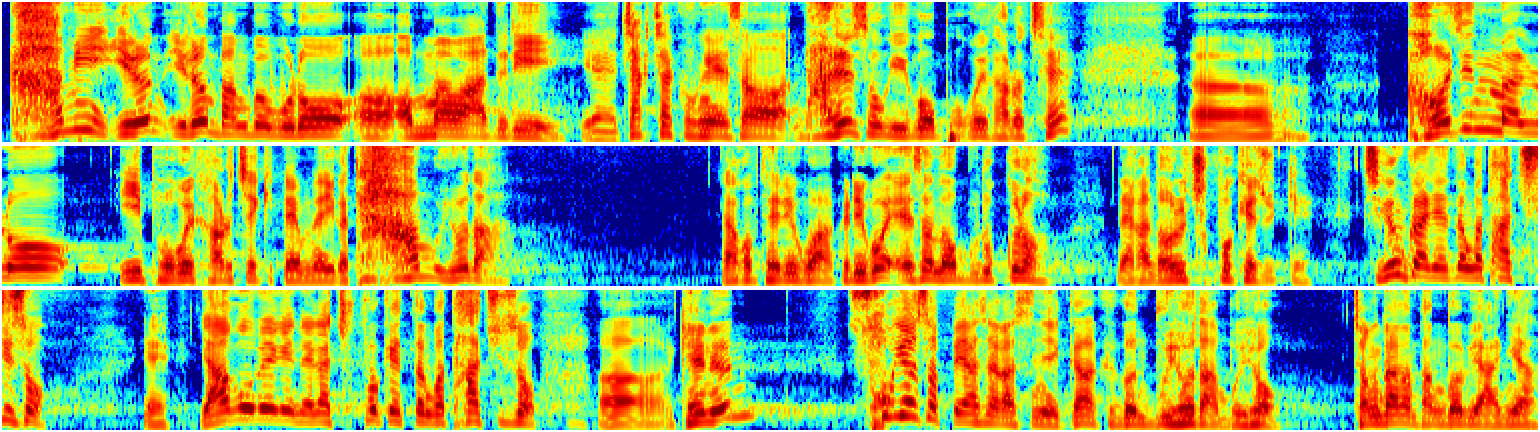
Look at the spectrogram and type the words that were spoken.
감히 이런 이런 방법으로 어, 엄마와 아들이 예, 짝짝꿍해서 나를 속이고 복을 가로채? 어, 거짓말로 이 복을 가로챘기 때문에 이거 다 무효다. 야곱 데리고 와. 그리고 애서 너 무릎 꿇어. 내가 너를 축복해 줄게. 지금까지 했던 거 다 취소. 예, 야곱에게 내가 축복했던 거 다 취소. 어, 걔는 속여서 빼앗아 갔으니까 그건 무효다, 무효. 정당한 방법이 아니야.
